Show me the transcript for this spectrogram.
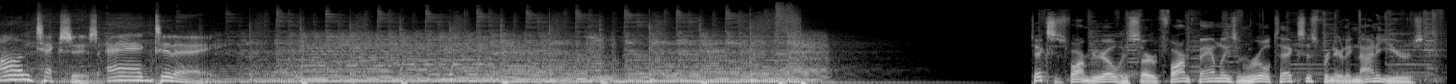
on Texas Ag Today. Texas Farm Bureau has served farm families in rural Texas for nearly 90 years.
